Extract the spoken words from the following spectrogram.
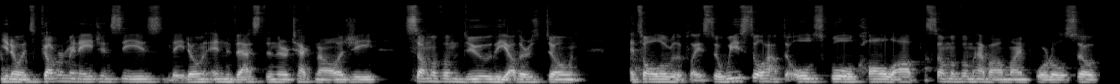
You know, it's government agencies, they don't invest in their technology. Some of them do, the others don't. It's all over the place. So we still have to old school call up. Some of them have online portals. So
